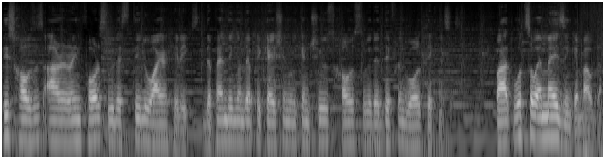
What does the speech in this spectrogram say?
These hoses are reinforced with a steel wire helix. Depending on the application, we can choose hoses with a different wall thicknesses. But what's so amazing about them?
